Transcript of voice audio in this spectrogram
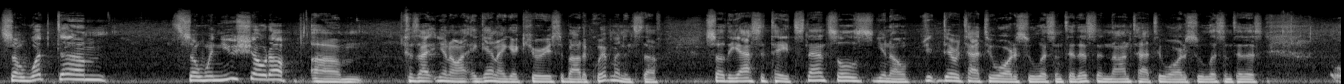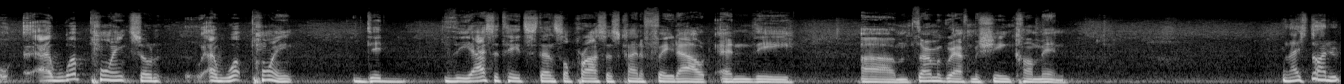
So what? Um, so when you showed up, because I, you know, again, I get curious about equipment and stuff. So the acetate stencils, you know, there are tattoo artists who listen to this and non-tattoo artists who listen to this. At what point? So, at what point did the acetate stencil process kind of fade out and the um, thermograph machine come in? When I started,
